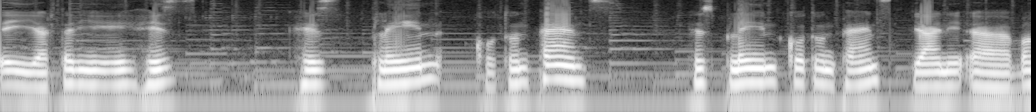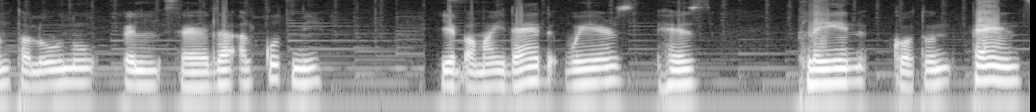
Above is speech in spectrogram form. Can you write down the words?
إيه؟ يرتدي إيه؟ his his plain cotton pants. his plain cotton pants يعني آه بنطلونه السادة القطني. يبقى my dad wears his plain cotton pants.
